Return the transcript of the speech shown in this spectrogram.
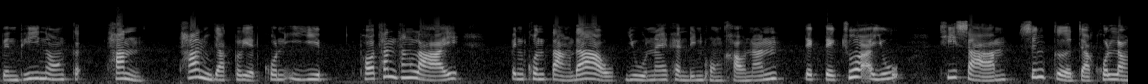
เป็นพี่น้องท่าน ท่านอย่าเกลียดคนอียิปต์ เพราะท่านทั้งหลายเป็นคนต่างด้าวอยู่ในแผ่นดินของเขานั้น เด็กๆชั่วอายุที่สามซึ่งเกิดจากคนเหล่า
